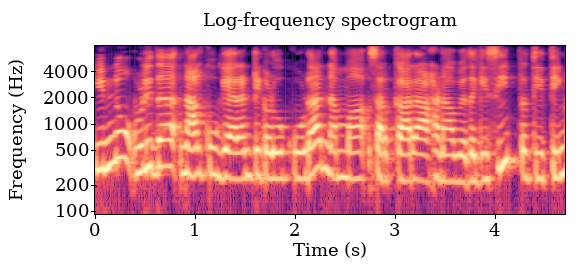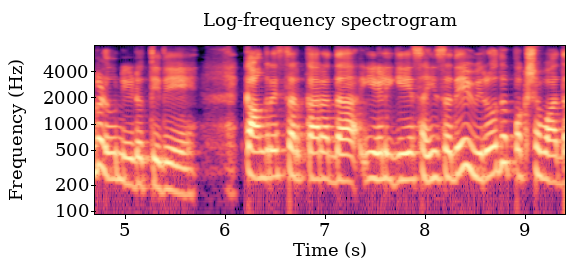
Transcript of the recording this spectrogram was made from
ಇನ್ನು ಉಳಿದ ನಾಲ್ಕು ಗ್ಯಾರಂಟಿಗಳು ಕೂಡ ನಮ್ಮ ಸರ್ಕಾರ ಹಣ ಒದಗಿಸಿ ಪ್ರತಿ ತಿಂಗಳು ನೀಡುತ್ತಿದೆ. ಕಾಂಗ್ರೆಸ್ ಸರ್ಕಾರದ ಏಳಿಗೆ ಸಹಿಸದೆ ವಿರೋಧ ಪಕ್ಷವಾದ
